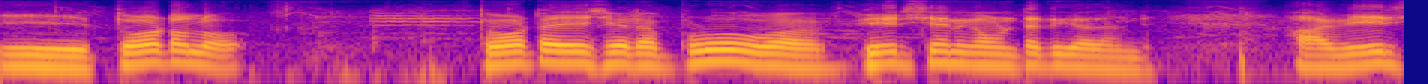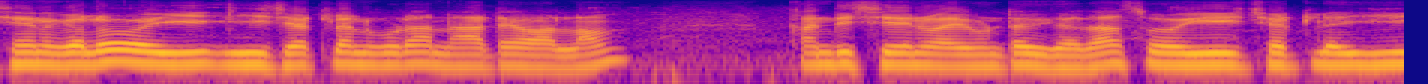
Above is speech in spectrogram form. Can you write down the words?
ఈ తోటలో తోట వేసేటప్పుడు వేరుశెనగ ఉంటుంది కదండి ఆ వేరుశెనగలో ఈ ఈ చెట్లను కూడా నాటేవాళ్ళం. కంది చేను అవి ఉంటుంది కదా సో ఈ చెట్లు ఈ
